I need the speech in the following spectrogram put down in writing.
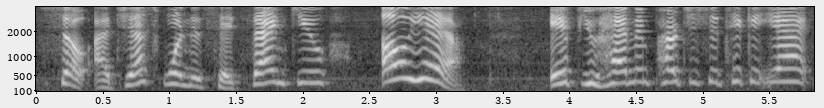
So I just wanted to say thank you. Oh, yeah. If you haven't purchased a ticket yet,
